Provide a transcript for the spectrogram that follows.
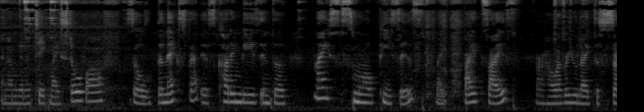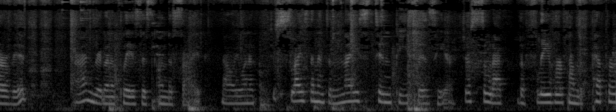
And I'm gonna take my stove off so the next step is cutting these into nice small pieces, like bite size, or however you like to serve it. And we're gonna place this on the side. Now you wanna just slice them into nice thin pieces here, just so that the flavor from the pepper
